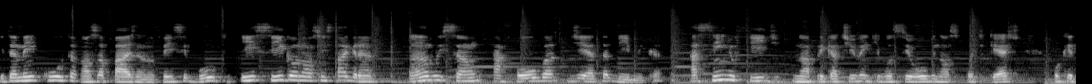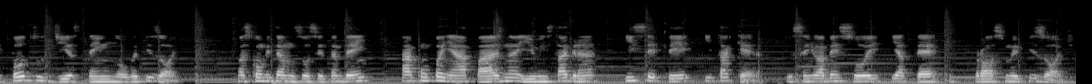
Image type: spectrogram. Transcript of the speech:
e também curta nossa página no Facebook e siga o nosso Instagram. Ambos são Dieta Bíblica. Assine o feed no aplicativo em que você ouve nosso podcast, porque todos os dias tem um novo episódio. Nós convidamos você também a acompanhar a página e o Instagram ICP Itaquera. Que o Senhor abençoe e até o próximo episódio.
